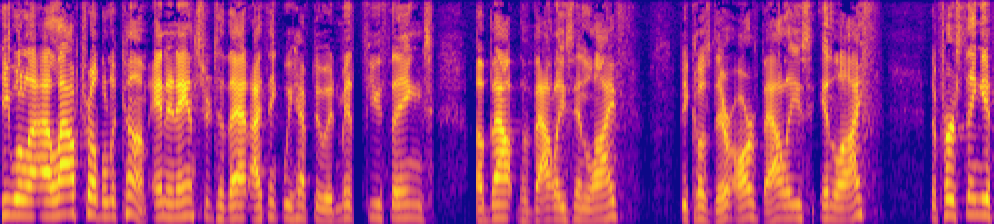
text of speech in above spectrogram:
He will allow trouble to come. And in answer to that, I think we have to admit a few things about the valleys in life, because there are valleys in life. The first thing, if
